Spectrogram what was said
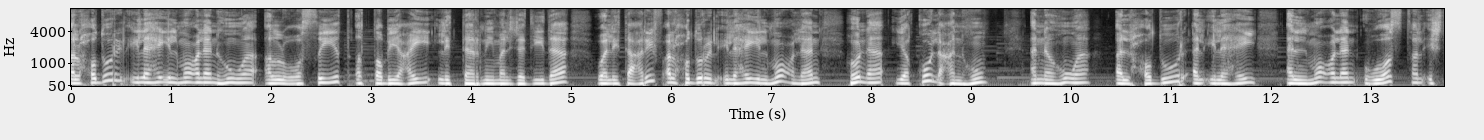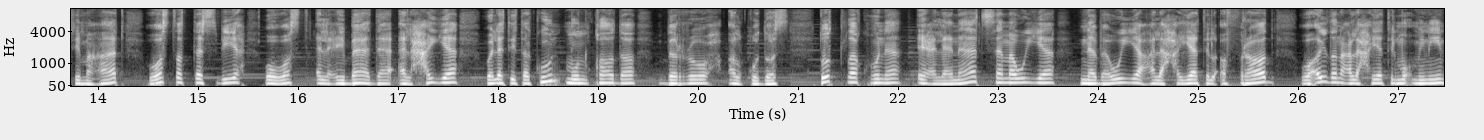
الحضور الإلهي المعلن هو الوسيط الطبيعي للترنيمة الجديدة ولتعريف الحضور الإلهي المعلن هنا يقول عنه أنه هو الحضور الإلهي المعلن وسط الاجتماعات وسط التسبيح ووسط العبادة الحية والتي تكون منقادة بالروح القدس. تطلق هنا إعلانات سماوية نبوية على حياة الأفراد وأيضا على حياة المؤمنين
